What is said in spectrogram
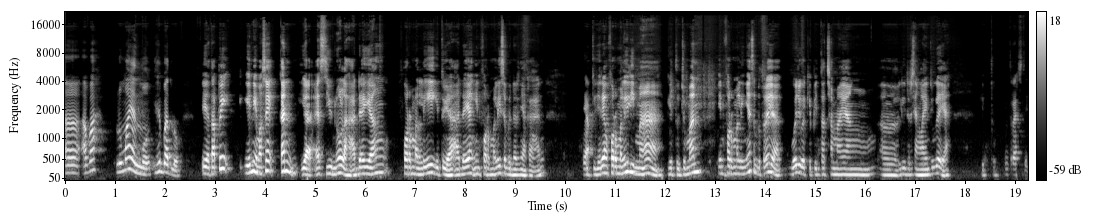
uh, apa? Lumayan Mo, hebat loh. Iya tapi ini maksudnya kan ya as you know lah ada yang formally gitu ya ada yang informally sebenarnya kan Ya. gitu jadi yang formally lima gitu cuman informalinya sebetulnya ya gue juga keep in touch sama yang eh, leaders yang lain juga ya gitu Interesting.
